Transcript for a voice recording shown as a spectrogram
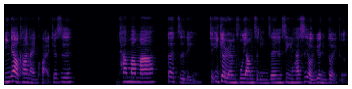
应该有看到哪一块，就是他妈妈对子玲就一个人抚养子玲这件事情，还是有怨怼的。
